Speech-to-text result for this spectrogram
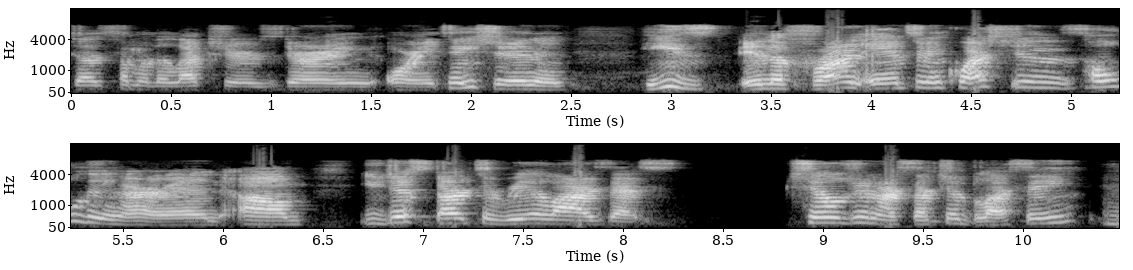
does some of the lectures during orientation and he's in the front answering questions, holding her. And um, you just start to realize that children are such a blessing mm.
